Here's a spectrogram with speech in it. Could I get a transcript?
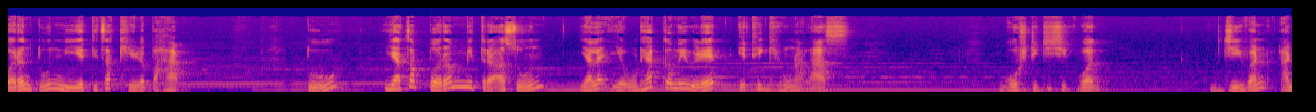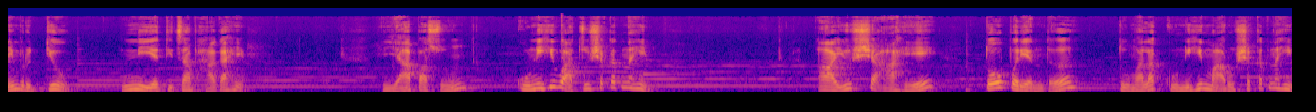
परंतु नियतीचा खेळ पहा. तू याचा परम मित्र असून याला एवढ्या कमी वेळेत येथे घेऊन आलास. गोष्टीची शिकवण. जीवन आणि मृत्यू नियतीचा भाग आहे. यापासून कुणीही वाचू शकत नाही. आयुष्य आहे तोपर्यंत तुम्हाला कुणीही मारू शकत नाही.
